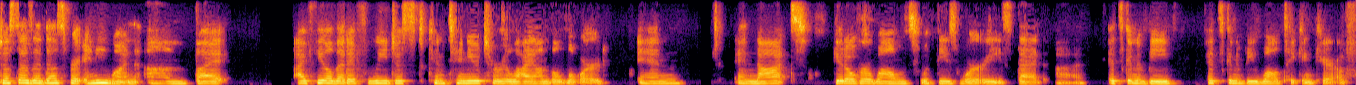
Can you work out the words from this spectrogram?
just as it does for anyone. Um, but I feel that if we just continue to rely on the Lord and and not get overwhelmed with these worries, that uh, it's going to be it's going to be well taken care of.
